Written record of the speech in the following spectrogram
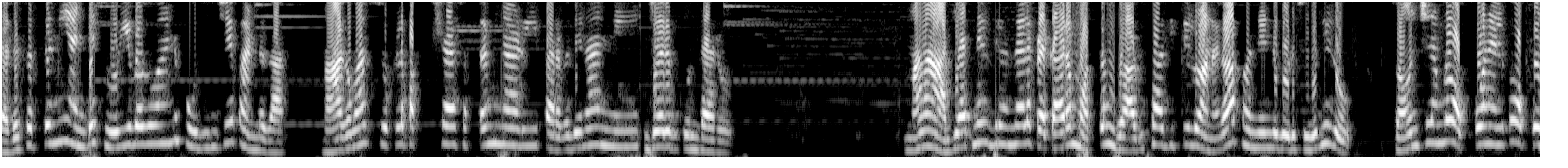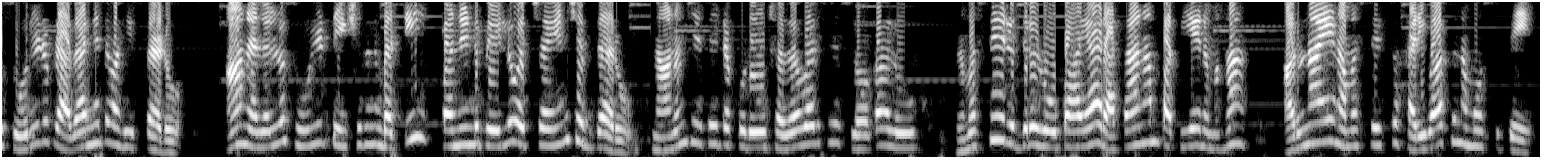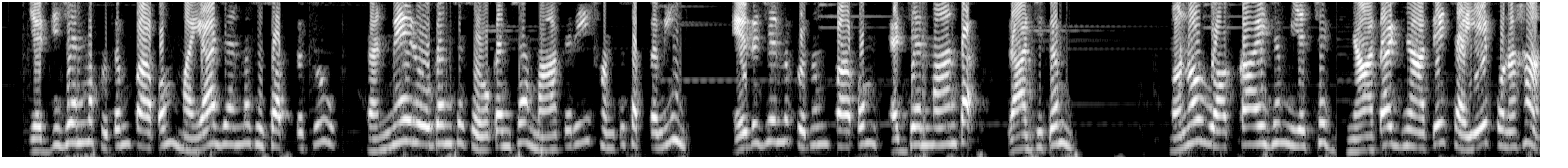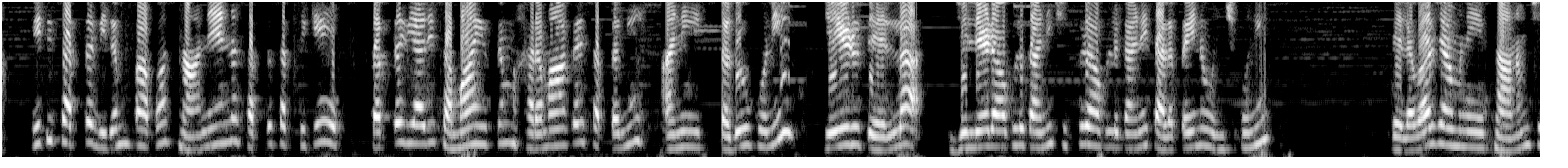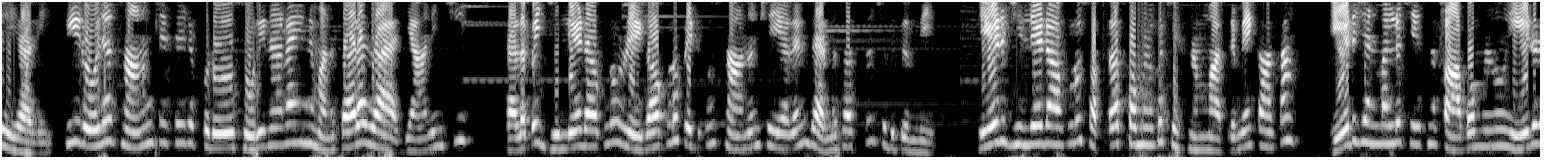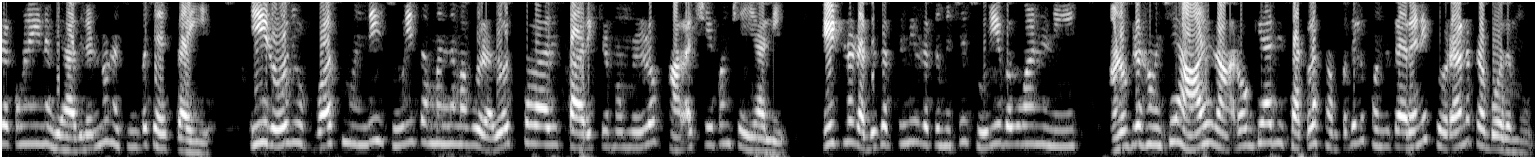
రథసప్తమి అంటే సూర్య భగవాను పూజించే పండుగ. మాఘమాస శుక్లపక్ష సప్తమి నాడు ఈ పర్వదినాన్ని జరుపుకుంటారు. మన ఆధ్యాత్మిక గ్రంథాల ప్రకారం మొత్తం ద్వాదశాదిత్యులు అనగా పన్నెండుగురు సూర్యులు. సంవత్సరంలో ఒక్కో నెలకు ఒక్కో సూర్యుడు ప్రాధాన్యత వహిస్తాడు. ఆ నెలల్లో సూర్యుడి తీక్షతను బట్టి పన్నెండు పేర్లు వచ్చాయని చెబుతారు. స్నానం చేసేటప్పుడు చదవవలసిన శ్లోకాలు నమస్తే రుద్ర రూపాయ రసానం పతియే నమ అరుణాయ నమస్తేస్తు హరివాసు నమోస్తుతే. యజ్ఞ జన్మ కృతం పాపం మయా జన్మ సుసప్తసు తన్మే రోగంచ శోకంచ మాకరి హంతు సప్తమి. ఏద జన్మ కృతం పాపం యజ్జన్మాంత రాజితం. మనోవాక్కాయుజం యచ్చ జ్ఞాత జ్ఞాతే చయే పునః. ఇది సప్త విధం పాపం స్నానేన సప్త సప్తికే. సప్త వ్యాధి సమాయుక్తం హరమాకరి సప్తమి అని చదువుకుని ఏడు తెల్ల జిల్లేడాకులు కానీ చిక్కుడాకులు కానీ తలపైన ఉంచుకుని తెల్లవారుజామునే స్నానం చేయాలి. ఈ రోజు స్నానం చేసేటప్పుడు సూర్యనారాయణ మనసారా ధ్యా- ధ్యానించి తలపై జిల్లేడాకులు రేగాకులు పెట్టుకుని స్నానం చేయాలని ధర్మశాస్త్రం చెబుతుంది. ఏడు జిల్లేడాకులు సప్తాస్వాములకు చిహ్నం మాత్రమే కాక ఏడు జన్మల్లో చేసిన పాపములను ఏడు రకములైన వ్యాధులను నశింపచేస్తాయి. ఈ రోజు ఉపవాసం ఉండి సూర్య సంబంధమగు రథోత్సవాది కార్యక్రమంలో కాలక్షేపం చేయాలి. వీటిలో రథసప్తమి వ్రతమిచ్చే సూర్య భగవానిని అనుగ్రహం చే ఆయుర ఆరోగ్యాది సకల సంపదలు పొందుతారని పురాణ ప్రబోధము.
